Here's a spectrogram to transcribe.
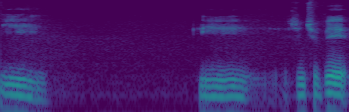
E, e a gente vê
